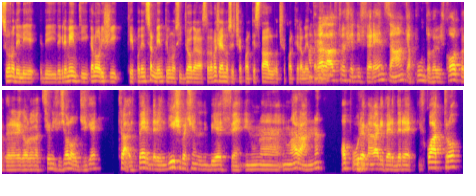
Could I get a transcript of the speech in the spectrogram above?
sono delle, dei decrementi calorici che potenzialmente uno si gioca la strada facendo se c'è qualche stallo, c'è qualche rallentamento. Ma tra l'altro c'è differenza anche appunto per il corpo e per le regolazioni fisiologiche tra il perdere il 10% di BF in una, in una run oppure mm. magari perdere il 4,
